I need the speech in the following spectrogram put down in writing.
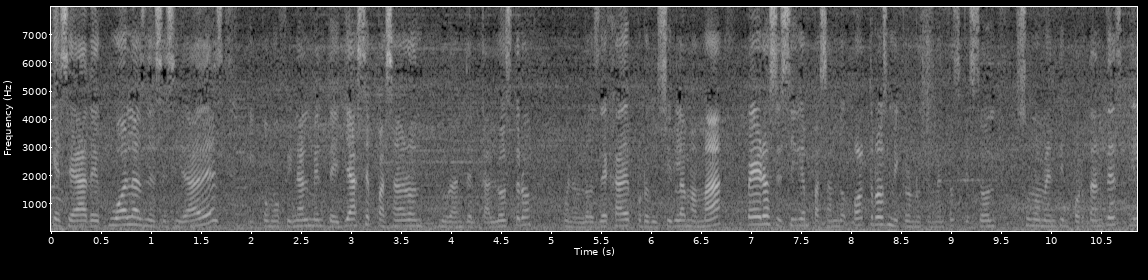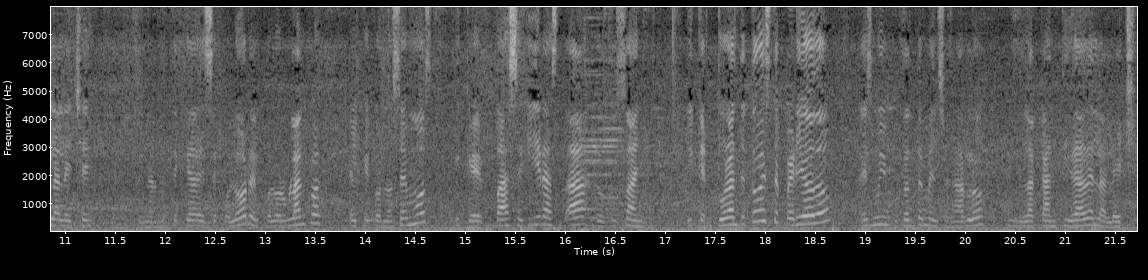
que se adecuó a las necesidades y como finalmente ya se pasaron durante el calostro, bueno, los deja de producir la mamá, pero se siguen pasando otros micronutrientes que son sumamente importantes y la leche finalmente queda de ese color, el color blanco, el que conocemos y que va a seguir hasta los dos años. Y que durante todo este periodo, es muy importante mencionarlo, la cantidad de la leche.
